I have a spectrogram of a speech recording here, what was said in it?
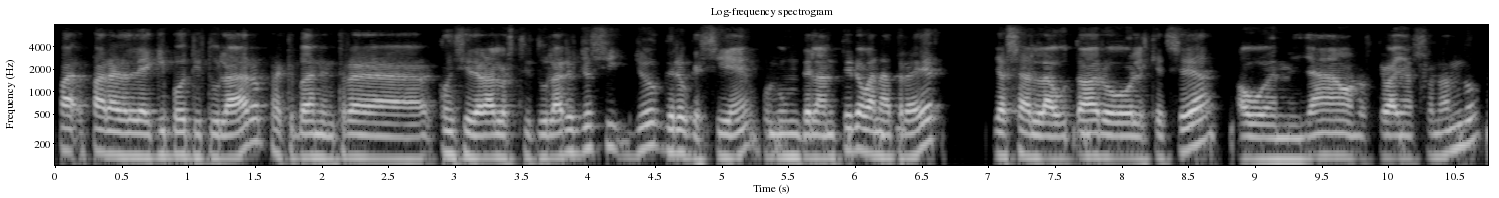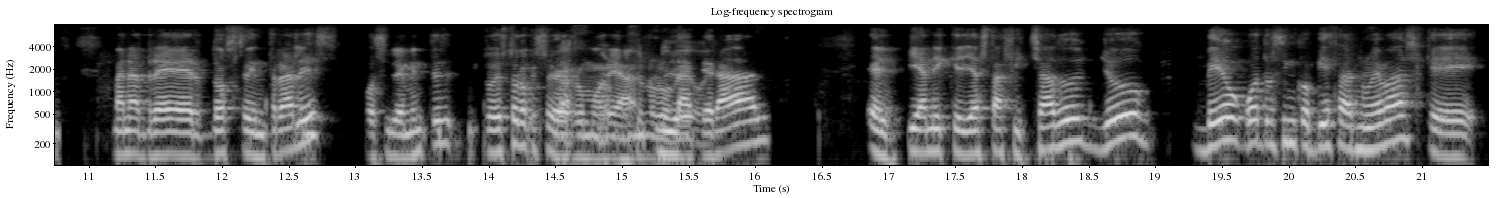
para el equipo titular, para que puedan entrar, considerar los titulares. Yo sí, yo creo que sí, ¿eh? Porque un delantero van a traer, ya sea el Lautaro o el que sea, o Millán o los que vayan sonando. Van a traer dos centrales posiblemente todo esto lo que se rumorea. ¿eh? lateral, el Piane que ya está fichado. Yo veo cuatro o cinco piezas nuevas que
